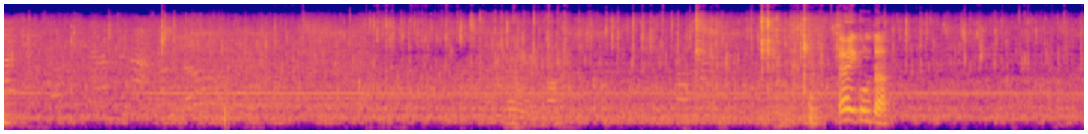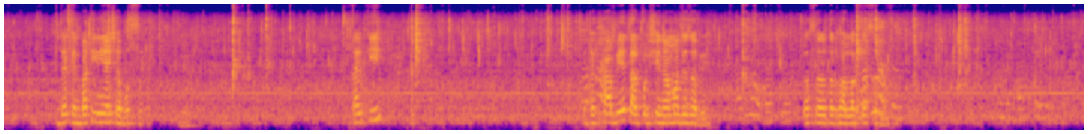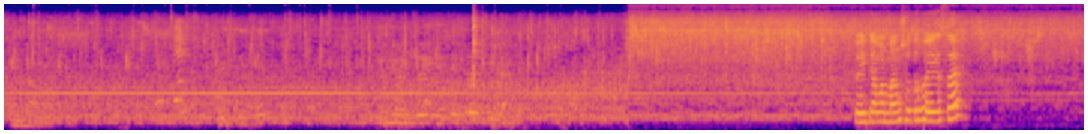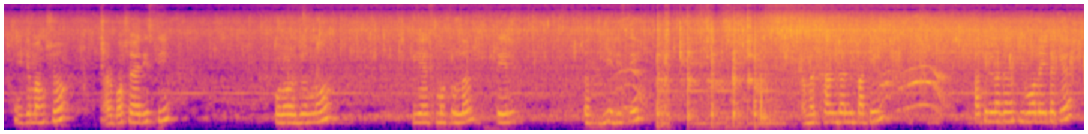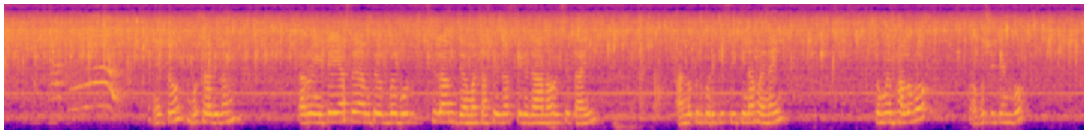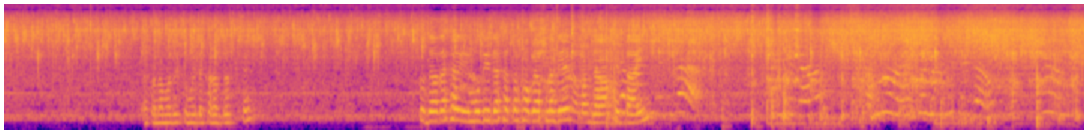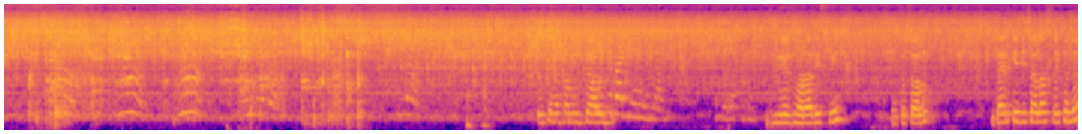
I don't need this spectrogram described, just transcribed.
এই, কোনটা? দেখেন, বাটি নিয়ে আসা পড়ছে। আর কি? এটা খাবে, তারপর সে নামাজে যাবে। তাছাড়া তার ভালো লাগতেছে না। তো এই তো আমার মাংস তো হয়ে গেছে। এই যে মাংস, আর বসায় দিছি। পোলাওর জন্য পেঁয়াজ মশলা তেল, সব দিয়ে দিছি। আমার খানদানি পাতিল। পাতিল না যেন কী বলে এটাকে। এই তো বসা দিলাম। কারণ এটাই আছে, আমি তো একবার বলছিলাম যে আমার শাশুড়ির কাছ থেকে যা আনা হয়েছে তাই। আর নতুন করে কিছুই কিনা হয় নাই। সময় ভালো হোক, অবশ্যই কিনবো। এখন আমাদের সময়টা খারাপ যাচ্ছে। তো যা দেখার, এর মধ্যেই দেখাতে হবে আপনাদের, আমার যা আছে তাই তো এখানে তো আমি চাল ধুয়ে ঝরা দিছি। এই তো চাল। দেড় কেজি চাল আছে এখানে।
